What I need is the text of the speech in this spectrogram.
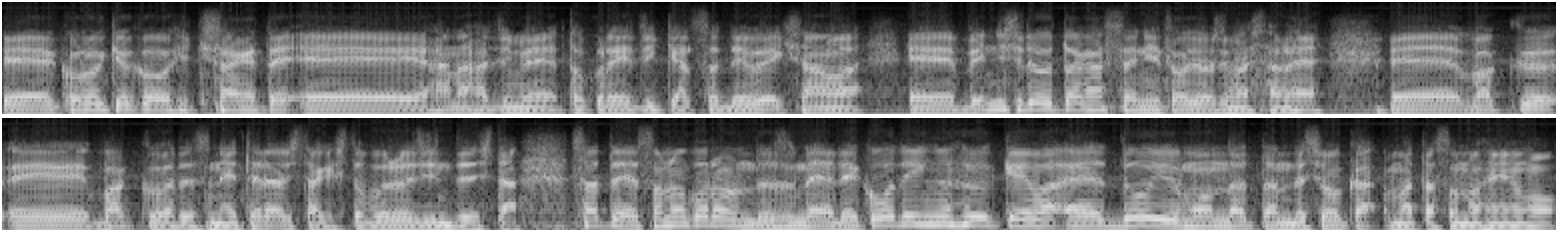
えーこの曲を引き下げて、えー花はじめとクレイジーキャッツで植木さんは、えー、紅白歌合戦に登場しましたね、えーバック、えーバックはですね寺内武史とブルージーンズでした。さてその頃のですねレコーディング風景は、えーどういうもんだったんでしょうか？またその辺を。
